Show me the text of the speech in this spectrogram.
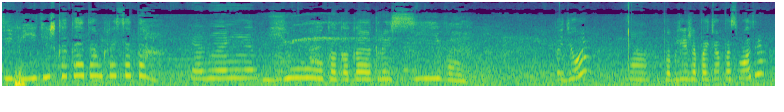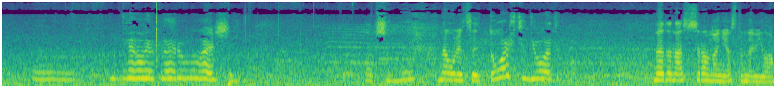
Ты видишь, какая там красота? Я не Ёлка, какая красивая. Пойдем? Да. Поближе пойдем посмотрим? М, Белый хороший. В общем, мы на улице дождь идет. Но это нас все равно не остановило.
